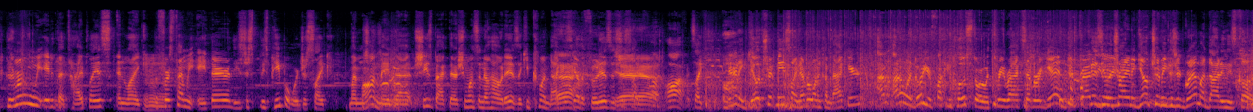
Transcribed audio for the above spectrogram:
Because remember when we ate at that Thai place and like Mm. the first time we ate there, these just these people were just like. My mom made that. She's back there. She wants to know how it is. They keep coming back to see how the food is. It's just like yeah. fuck off. It's like you're gonna guilt trip me, so I never want to come back here. I, I don't want to go to your fucking clothes store with three racks ever again because you were trying to guilt trip me because your grandma died in these clothes.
